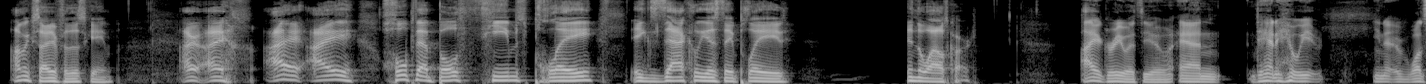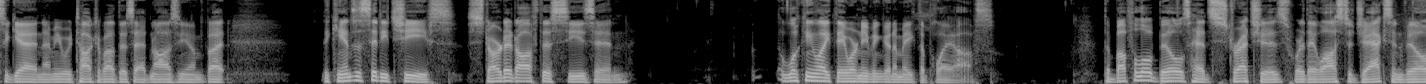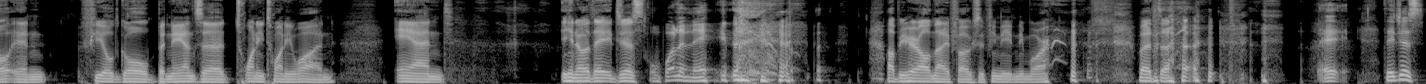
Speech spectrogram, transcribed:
I'm excited for this game. I I I I hope that both teams play exactly as they played in the wild card. I agree with you. And Danny, we, you know, once again, I mean, we talked about this ad nauseum, but the Kansas City Chiefs started off this season looking like they weren't even going to make the playoffs. The Buffalo Bills had stretches where they lost to Jacksonville in field goal bonanza 2021. And, you know, they just What a name. I'll be here all night, folks, if you need any more. but uh, it, they just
